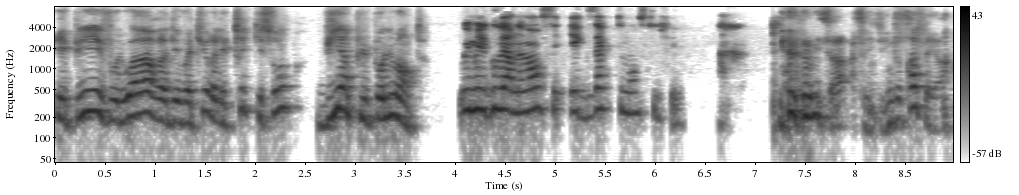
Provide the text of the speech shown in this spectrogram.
et puis vouloir des voitures électriques qui sont bien plus polluantes. Oui, mais le gouvernement, c'est exactement ce qu'il fait. oui, ça, c'est une autre affaire.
